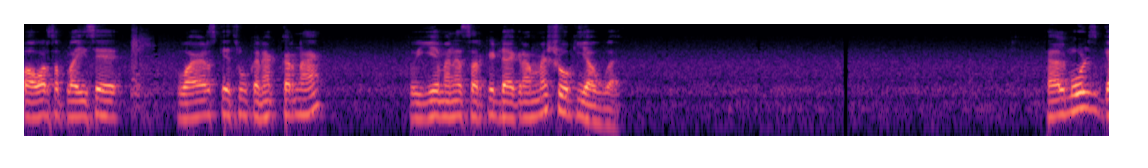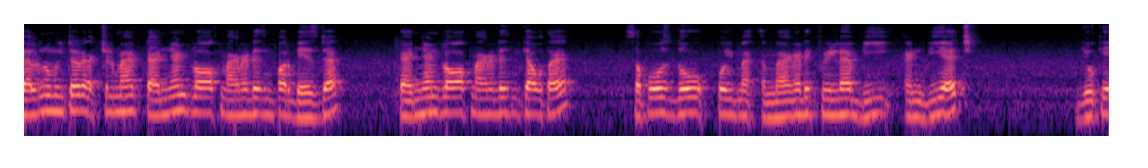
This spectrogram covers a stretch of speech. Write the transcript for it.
पावर सप्लाई से वायर्स के थ्रू कनेक्ट करना है तो ये मैंने सर्किट डायग्राम में शो किया हुआ है। हेलमोल्ड्स गैल्वनोमीटर एक्चुअल में टेंजेंट लॉ ऑफ़ मैग्नेटिज्म पर बेस्ड है। टेंजेंट लॉ ऑफ़ मैग्नेटिज्म क्या होता है? सपोज़ दो कोई मैग्नेटिक फ़ील्ड है बी एंड बी एच जो कि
